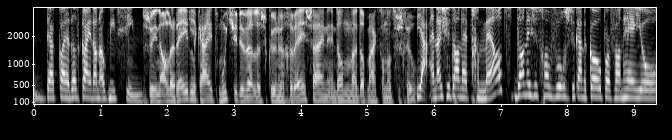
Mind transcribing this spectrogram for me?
daar kan, dat kan je dan ook niet zien. Dus in alle redelijkheid moet je er wel eens kunnen geweest zijn. En dan, dat maakt dan het verschil. Ja, en als je het dan hebt gemeld, dan is het gewoon vervolgens natuurlijk aan de koper van: hé hey joh,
